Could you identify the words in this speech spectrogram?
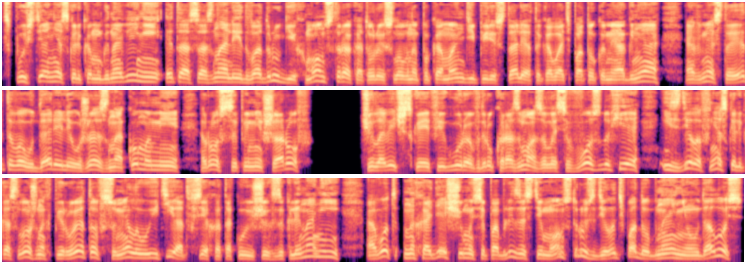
Спустя несколько мгновений это осознали и два других монстра, которые словно по команде перестали атаковать потоками огня, а вместо этого ударили уже знакомыми россыпями шаров. Человеческая фигура вдруг размазалась в воздухе и, сделав несколько сложных пируэтов, сумела уйти от всех атакующих заклинаний, а вот находящемуся поблизости монстру сделать подобное не удалось.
